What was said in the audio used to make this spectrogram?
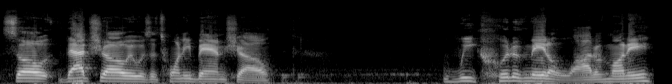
So that show, it was a 20 band show. We could have made a lot of money,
